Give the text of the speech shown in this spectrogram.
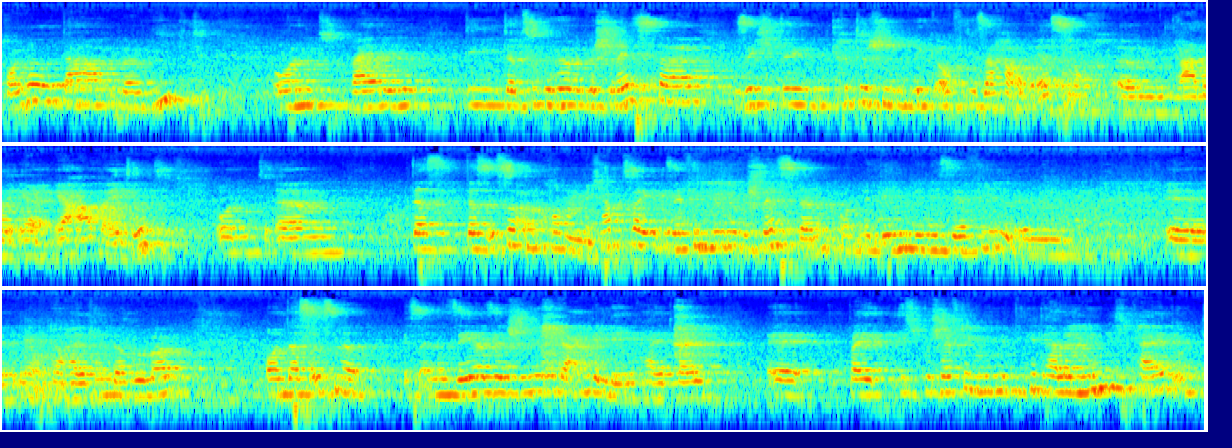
Tolle da überwiegt. Und weil die dazugehörige Schwester sich den kritischen Blick auf die Sache auch erst noch ähm, gerade er, erarbeitet. Und ähm, das, das ist so am Kommen. Ich habe zwei sehr viele jüngere Schwestern und mit denen bin ich sehr viel in, äh, in der Unterhaltung darüber. Und das ist eine, ist eine sehr, sehr schwierige Angelegenheit, weil, äh, weil ich beschäftige mich mit digitaler Mündigkeit und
